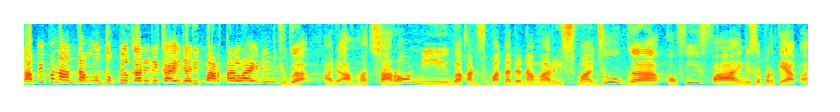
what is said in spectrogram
Tapi penantang untuk Pilkada DKI dari partai lain ini juga ada Ahmad Saroni, bahkan sempat ada nama Risma juga, Kofifa, ini seperti apa?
